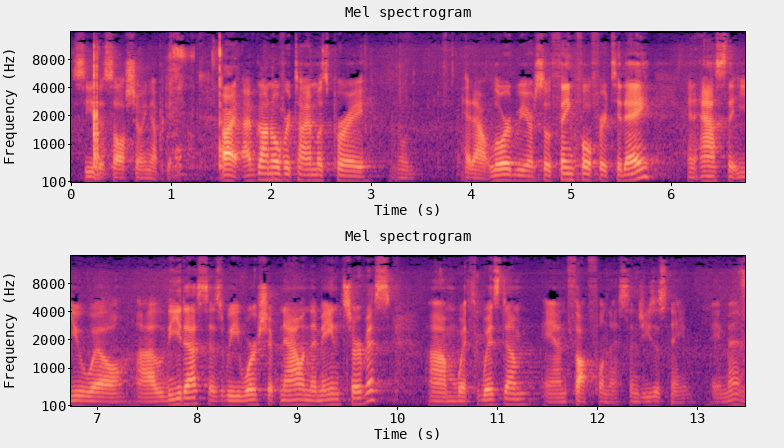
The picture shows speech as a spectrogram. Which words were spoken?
see this all showing up again. All right, I've gone over time. Let's pray. We'll head out. Lord, we are so thankful for today and ask that you will uh, lead us as we worship now in the main service um, with wisdom and thoughtfulness. In Jesus' name, amen.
